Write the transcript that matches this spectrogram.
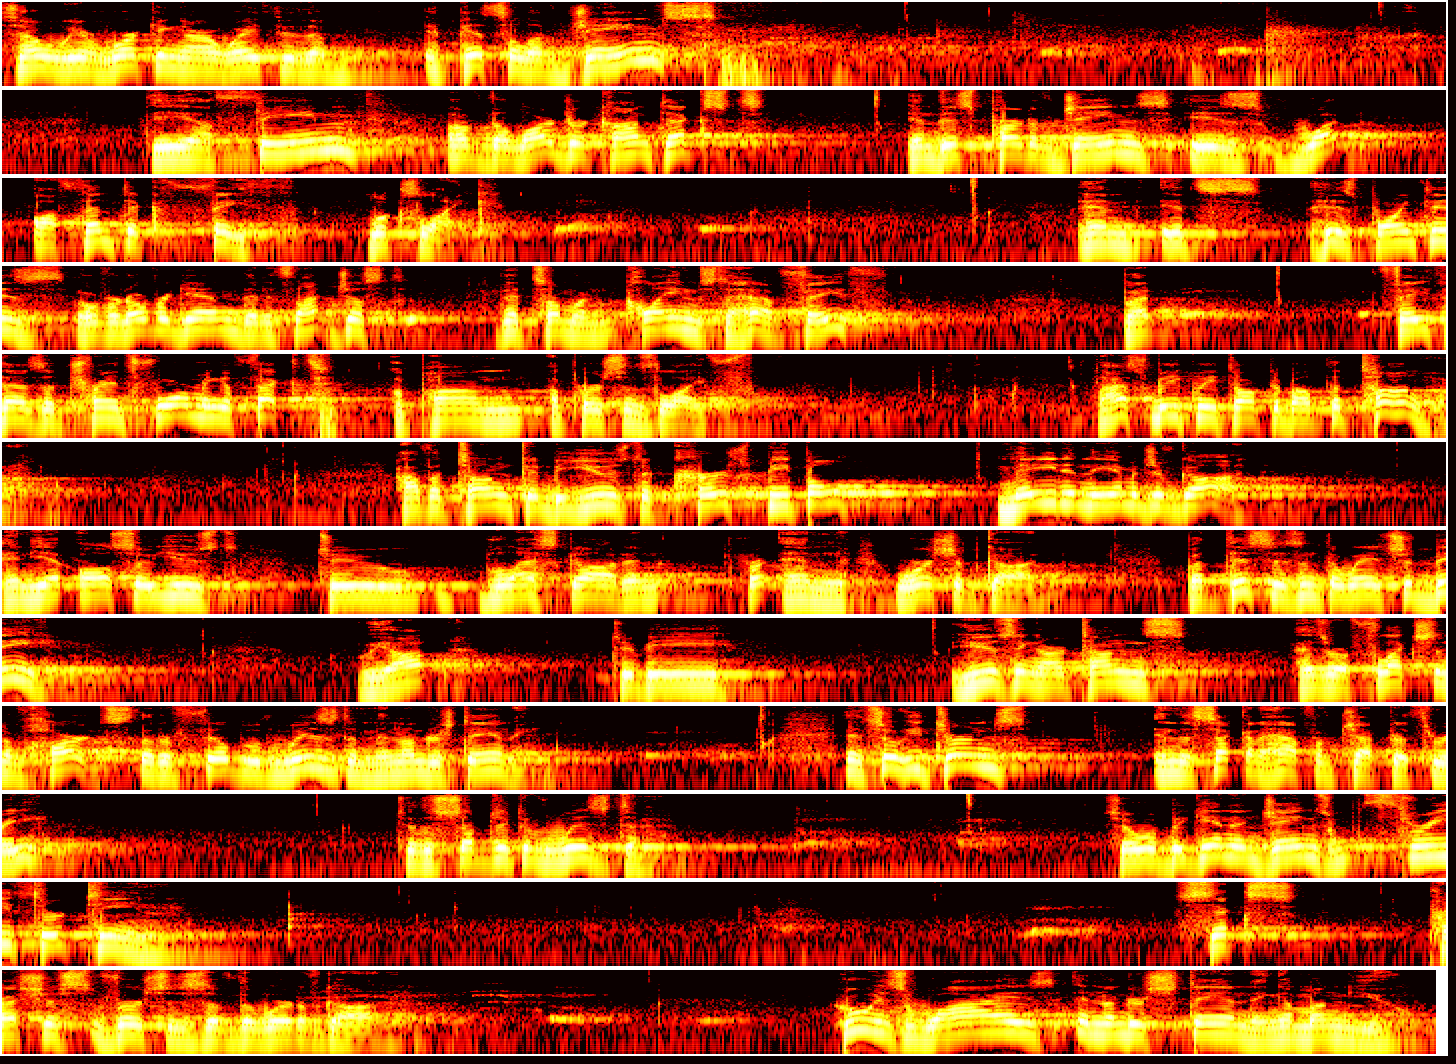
So we're working our way through the Epistle of James. The uh, theme of the larger context in this part of James is what authentic faith looks like. And it's his point is over and over again that it's not just that someone claims to have faith, but faith has a transforming effect upon a person's life. Last week we talked about the tongue. How the tongue can be used to curse people made in the image of God, and yet also used to bless God and, and worship God. But this isn't the way it should be. We ought to be using our tongues as a reflection of hearts that are filled with wisdom and understanding. And so he turns in the second half of chapter 3 to the subject of wisdom. So we'll begin in James 3:13. Six precious verses of the word of God. Who is wise and understanding among you?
